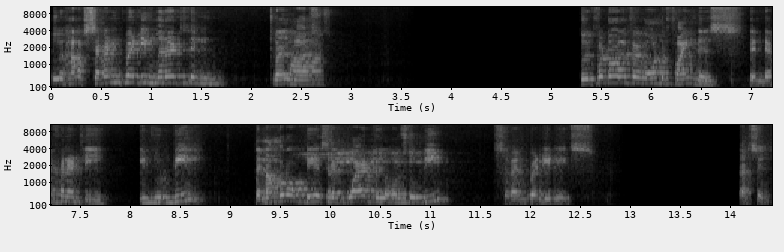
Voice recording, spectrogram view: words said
So you have 720 minutes in 12 hours. So if at all, if I want to find this, then definitely it would be the number of days required will also be 720 days. That's it.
